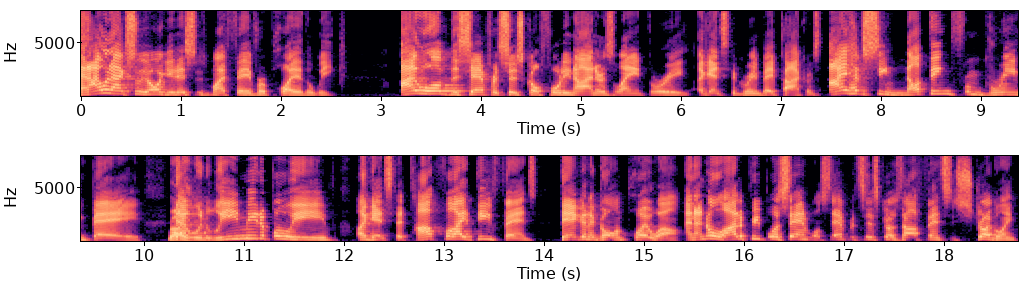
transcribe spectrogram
And I would actually argue this is my favorite play of the week. I love the San Francisco 49ers laying three against the Green Bay Packers. I have seen nothing from Green Bay Right. that would lead me to believe against the top flight defense, they're going to go and play well. And I know a lot of people are saying, well, San Francisco's offense is struggling.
